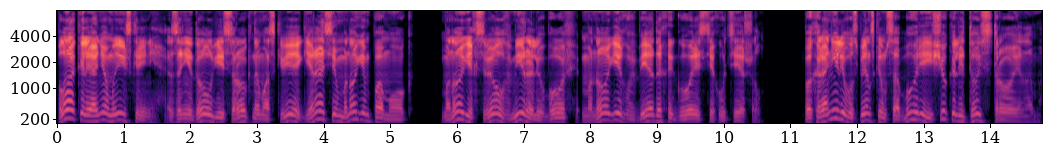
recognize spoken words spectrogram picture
Плакали о нем искренне. За недолгий срок на Москве Герасим многим помог, Многих свел в мир и любовь, многих в бедах и горестях утешил. Похоронили в Успенском соборе еще калитой строином.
